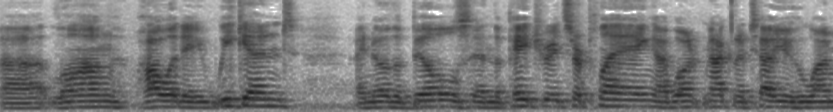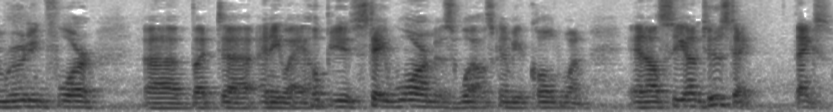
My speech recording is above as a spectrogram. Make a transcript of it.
long holiday weekend. I know the Bills and the Patriots are playing. I'm not going to tell you who I'm rooting for. Uh, but uh, anyway, I hope you stay warm as well. It's going to be a cold one. And I'll see you on Tuesday. Thanks.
